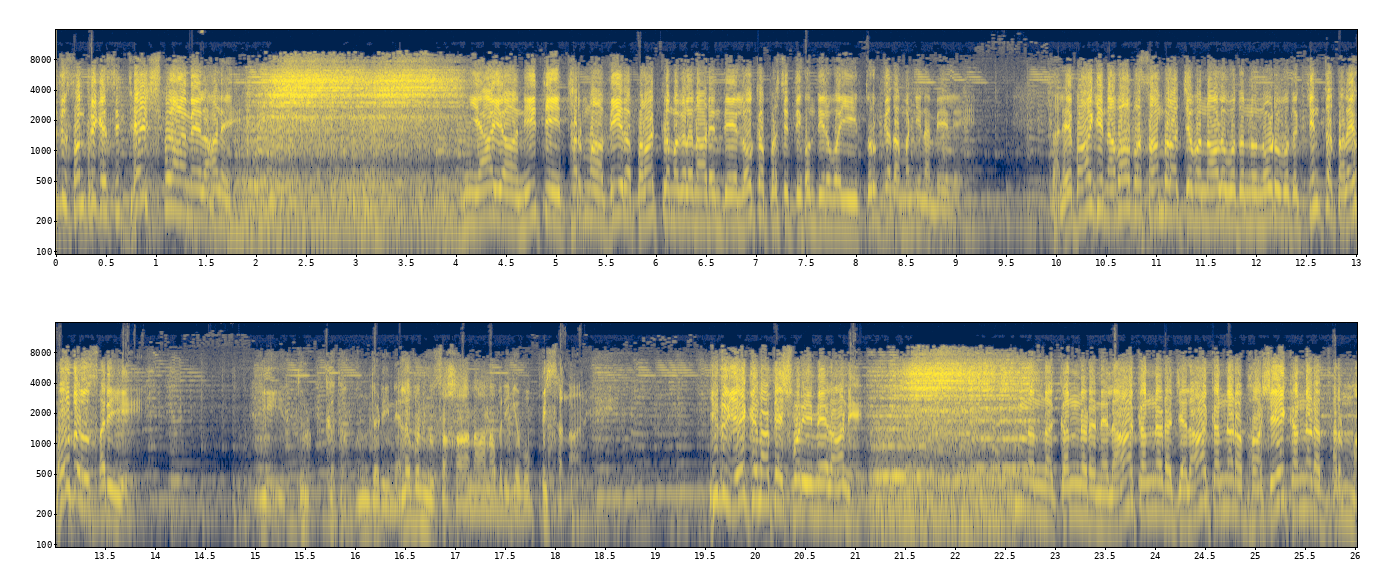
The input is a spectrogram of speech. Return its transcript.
ಇದು ಸಂಪಿಗೆ ಸಿದ್ದೇಶ್ವರನ ಮೇಲಾಣೆ ನ್ಯಾಯ, ನೀತಿ, ಧರ್ಮ, ವೀರ ಪರಾಕ್ರಮಗಳ ನಾಡೆಂದೇ ಲೋಕ ಪ್ರಸಿದ್ಧಿ ಹೊಂದಿರುವ ಈ ದುರ್ಗದ ಮಣ್ಣಿನ ಮೇಲೆ. ತಲೆಬಾಗಿ ನವಾಬ ಸಾಮ್ರಾಜ್ಯವನ್ನು ಆಳುವುದನ್ನು ನೋಡುವುದಕ್ಕಿಂತ ತಲೆ ಹೋದರೂ ಸರಿಯೇ. ಈ ದುರ್ಗದ ಮುಂದಡಿ ನೆಲವನ್ನು ಸಹ ನಾನು ಅವರಿಗೆ ಒಪ್ಪಿಸಲಾರೆ. ಇದು ಏಕನಾಥೇಶ್ವರಿ ಮೇಲಾಣೆ. ನನ್ನ ಕನ್ನಡ ನೆಲ, ಕನ್ನಡ ಜಲ, ಕನ್ನಡ ಭಾಷೆ, ಕನ್ನಡ ಧರ್ಮ.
